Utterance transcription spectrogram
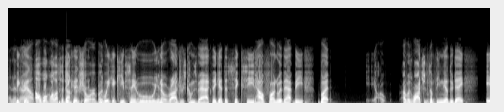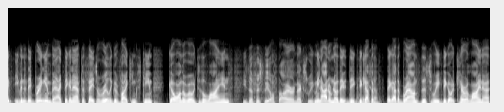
and then because- they're out. Oh, one more loss are done for sure, but we could keep saying, "Oh, you know, Rodgers comes back, they get the sixth seed. How fun would that be?" But uh, I was watching something the other day. If even if they bring him back, they're going to have to face a really good Vikings team. Go on the road to the Lions. He's officially off the IR next week. I mean, I don't know. They they, they think got the they got the Browns this week. They go to Carolina.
